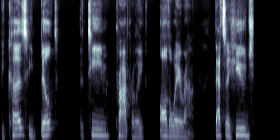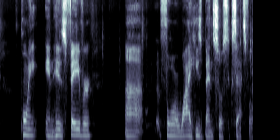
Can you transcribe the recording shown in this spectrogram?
Because he built the team properly all the way around. That's a huge point in his favor uh, for why he's been so successful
